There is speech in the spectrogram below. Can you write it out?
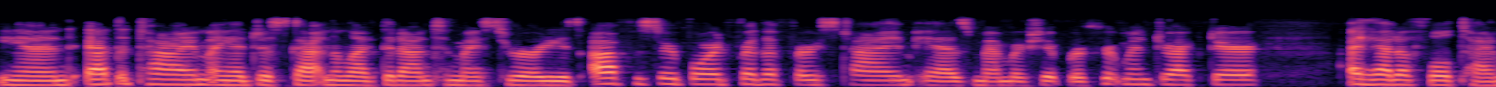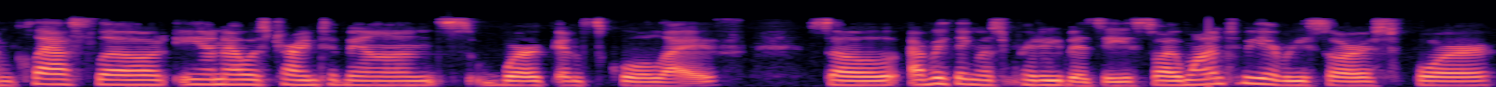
And at the time, I had just gotten elected onto my sorority's officer board for the first time as membership recruitment director. I had a full time class load, and I was trying to balance work and school life. So everything was pretty busy. So I wanted to be a resource for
